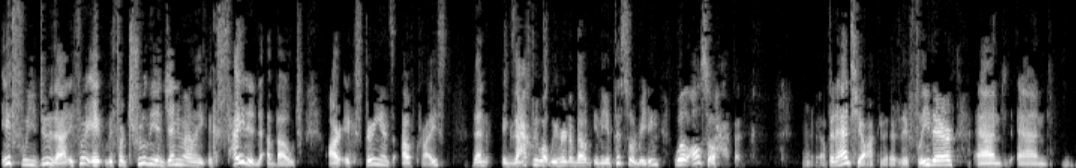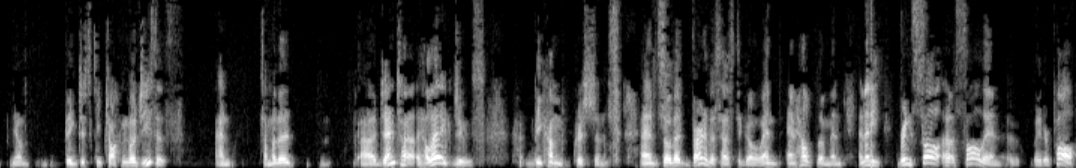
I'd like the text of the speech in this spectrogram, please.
if we do that, if we're if we're truly and genuinely excited about our experience of Christ, then exactly what we heard about in the epistle reading will also happen up in Antioch. They flee there, and and you know they just keep talking about Jesus, and some of the uh, Gentile Hellenic Jews become Christians, and so that Barnabas has to go and and help them, and and then he brings Saul uh, Saul in uh, later Paul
